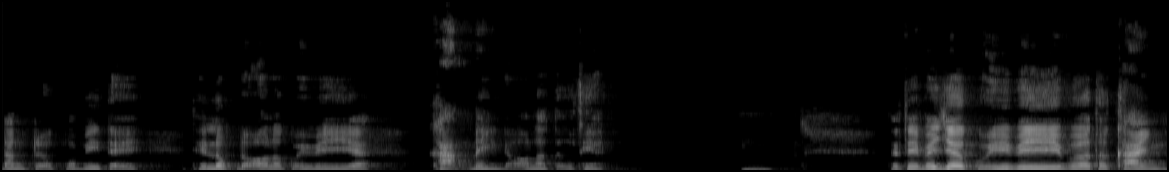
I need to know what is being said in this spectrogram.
đằng trước là vi tế thì lúc đó là quý vị ờ, khẳng định đó là tự thiền ừ. thế thì bây giờ quý vị vừa thực hành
